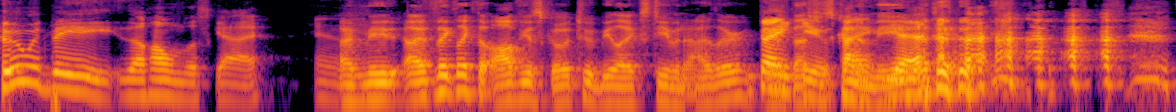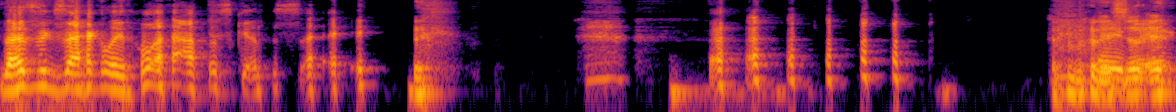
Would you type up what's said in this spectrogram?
Who would be the homeless guy? And- I mean, I think like the obvious go to would be like Steven Adler. thank like, that's you. Just kind of me. Yeah. That's exactly what I was gonna say. but it's, Hey, just, man, it,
